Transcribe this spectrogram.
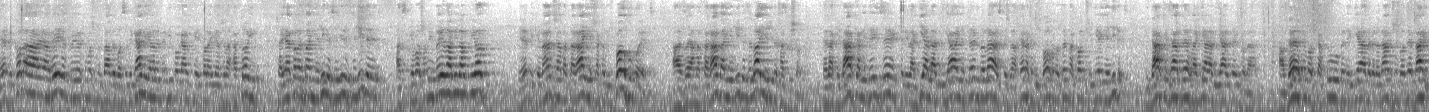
וכל העבירת, כמו שמוסבר בבוסר לגני, הרב מביא פה גם כן, כל העניין של החטוי, שהיה כל הזמן ירידס, ירידס, ירידס, אז כמו שאומרים, לא יראו אביל על פניות, מכיוון שהמטרה היא שהקדוש ברוך הוא זה. אז המטרה בירידה זה לא הירידה חס ושלום, אלא דווקא על ידי זה, כדי להגיע לעלייה יותר גדולה, אז לכן הקדוש ברוך הוא נותן מקום שיהיה ירידס, כי דווקא זה הדרך להגיע לעלייה יותר גדולה. על דרך כמו שכתוב בנגיע לבן אדם שבונה בית,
